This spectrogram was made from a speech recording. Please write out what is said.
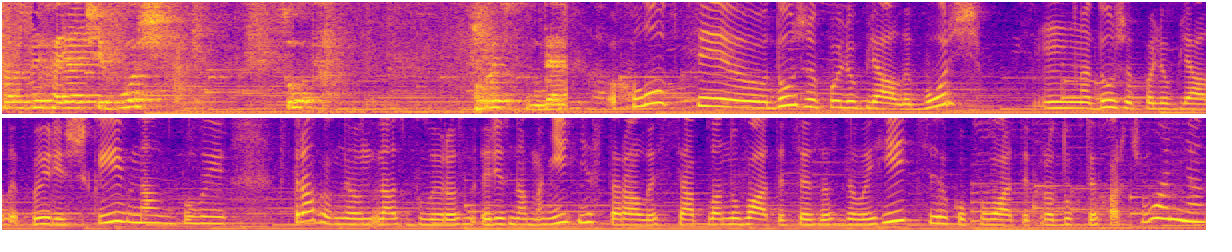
завжди гарячий борщ, суп, щось буде. Хлопці дуже полюбляли борщ, дуже полюбляли пиріжки. В нас були страви. в нас були різноманітні. Старалися планувати це заздалегідь, купувати продукти харчування.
